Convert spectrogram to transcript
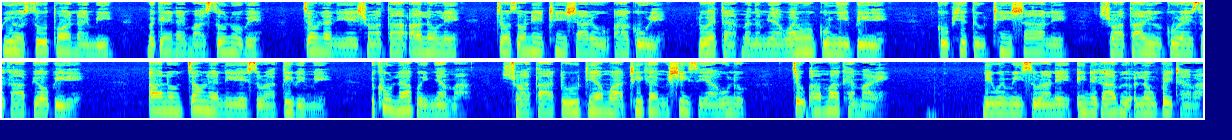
ပြီးတော့စိုးသွားနိုင်ပြီးမကဲနိုင်မှစိုးလို့ပဲ ကြောက်လန့်နေတဲ့ရွာသားအလုံးလဲကြော်စိုးနဲ့ထင်ရှားတို့အားကိုးတယ်လိုအပ်တာမှန်သမျှဝိုင်းဝန်းကူညီပေးတယ်ကိုဖြစ်သူထင်ရှားရလေရွာသားတွေကိုကိုယ်တိုင်စကားပြောပေးတယ်အားလုံးကြောက်လန့်နေရဆိုတာသိပေမဲ့အခုလကွေညမှာရွာသားတူတယောက်မှထိခိုက်မရှိစေရဘူးလို့ကြုတ်အာမခံပါတယ်နေဝင်မီဆိုတာနဲ့အိမ်တကားတွေအလုံးပိတ်ထားပါ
